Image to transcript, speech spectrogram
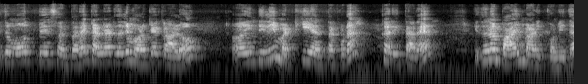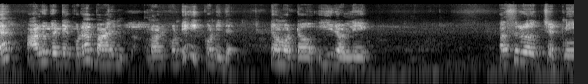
ಇದು ಮೌತ್ ಬೀನ್ಸ್ ಅಂತಾರೆ. ಕನ್ನಡದಲ್ಲಿ ಮೊಳಕೆ ಕಾಳು ಹಿಂದಿಲಿ ಮಟ್ಕಿ ಅಂತ ಕೂಡ ಕರೀತಾರೆ. ಇದನ್ನು ಬಾಯ್ಲ್ ಮಾಡಿಕೊಂಡಿದ್ದೆ. ಆಲೂಗಡ್ಡೆ ಕೂಡ ಬಾಯ್ಲ್ ಮಾಡ್ಕೊಂಡು ಇಟ್ಕೊಂಡಿದ್ದೆ. ಟೊಮೊಟೊ, ಈರುಳ್ಳಿ, ಹಸಿರು ಚಟ್ನಿ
